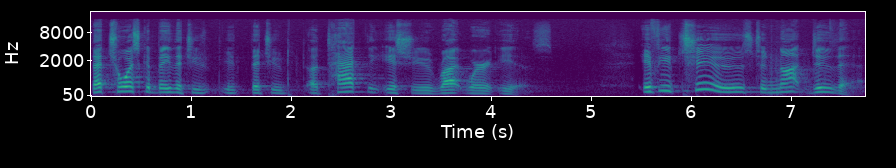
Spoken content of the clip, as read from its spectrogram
That choice could be that you, you, that you attack the issue right where it is. If you choose to not do that,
